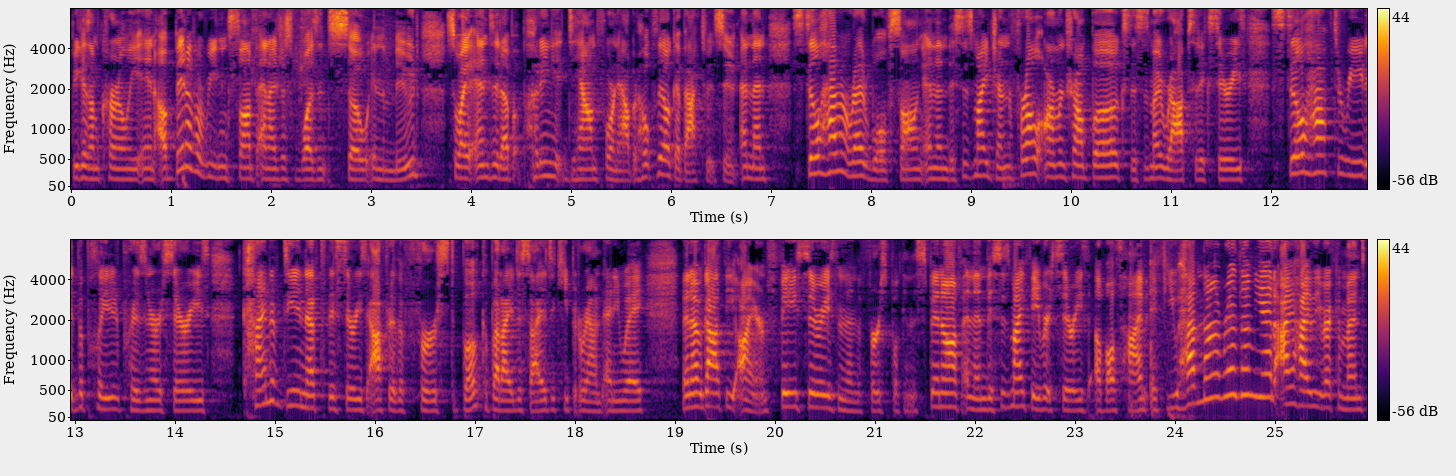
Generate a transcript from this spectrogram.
because I'm currently in a bit of a reading slump, and I just wasn't so in the mood. So I ended up putting it down for now, but hopefully I'll get back to it soon. And then still haven't read Wolf Song, and then this is my Jennifer L. Armentrout books. This is my Rhapsodic series. Still have to read the Plated Prisoner series. Kind of DNF'd this series after the first book, but I decided to keep it around anyway. Then I've got the Iron Fey series and then the first book in the spinoff. And then this is my favorite series of all time. If you have not read them yet, I highly recommend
